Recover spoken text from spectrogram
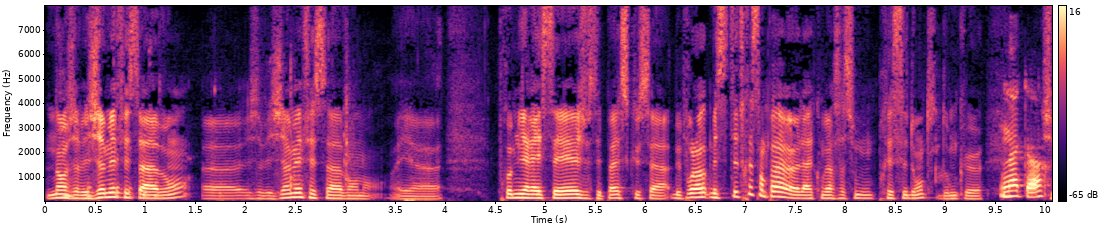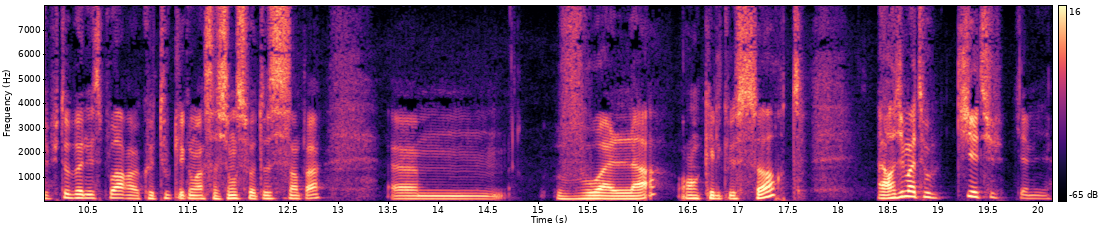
Non, j'avais jamais fait ça avant. Euh, j'avais jamais fait ça avant, non. Et euh, premier essai, je sais pas ce que ça. Mais pour la... mais c'était très sympa euh, la conversation précédente, donc euh, D'accord. j'ai plutôt bon espoir euh, que toutes les conversations soient aussi sympas. Euh, voilà, en quelque sorte. Alors dis-moi tout. Qui es-tu, Camille?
